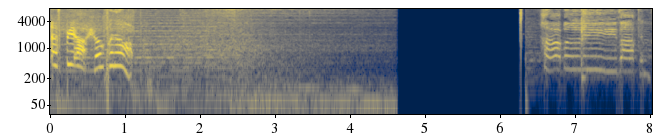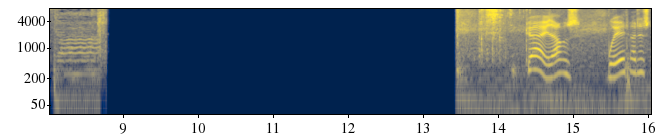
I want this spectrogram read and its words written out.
FBI, open up! I believe I can fly. Okay, that was weird. I just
